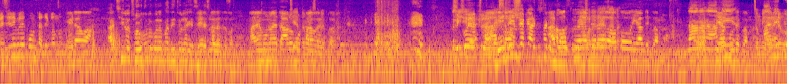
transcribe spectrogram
রেসিডেন্ট কোনটা? দেখলাম না আর ছিল ছবি তুলে বলে চলে গেছে মানে মনে হয় তারও মোট খারাপ হয়ে না। না। না আমি চেয়ারফুল দেখলাম না। তুমি আমি একটু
